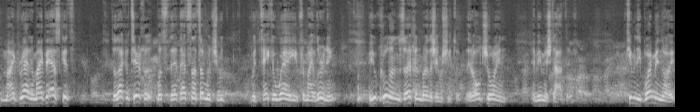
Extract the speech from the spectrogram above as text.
my bread and my basket. The lack of tircha, what's that? That's not something which would would take away from my learning. You kulan zeichen by the shem shitu. They'd all join and be mishtativ. Kim di boy minoi.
